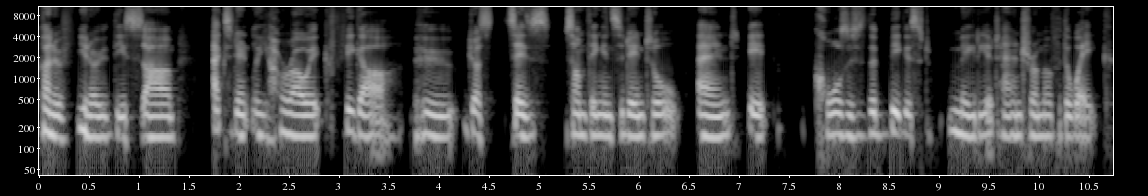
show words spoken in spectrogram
kind of, you know, this um, accidentally heroic figure who just says something incidental and it causes the biggest media tantrum of the week.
